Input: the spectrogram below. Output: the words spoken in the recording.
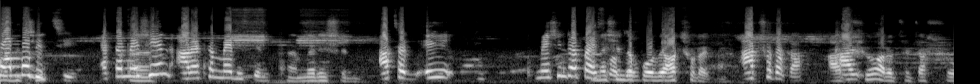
কম্বো দিচ্ছি। একটা মেশিন আর একটা মেডিসিন হ্যাঁ মেডিসিন আচ্ছা এই মেশিনটার প্রাইস কত? মেশিনটা পড়বে আটশো টাকা। আটশো টাকা। আর আটশো আর হচ্ছে চারশো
